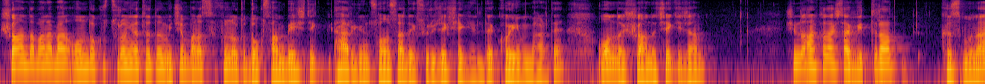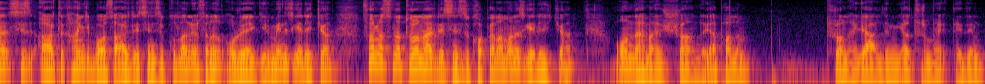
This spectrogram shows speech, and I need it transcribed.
Şu anda bana ben 19 tron yatırdığım için bana 0.95'lik her gün sonsuza dek sürecek şekilde coin verdi. Onu da şu anda çekeceğim. Şimdi arkadaşlar withdraw kısmına siz artık hangi borsa adresinizi kullanıyorsanız oraya girmeniz gerekiyor. Sonrasında Tron adresinizi kopyalamanız gerekiyor. Onu da hemen şu anda yapalım. Tron'a geldim yatırma dedim.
